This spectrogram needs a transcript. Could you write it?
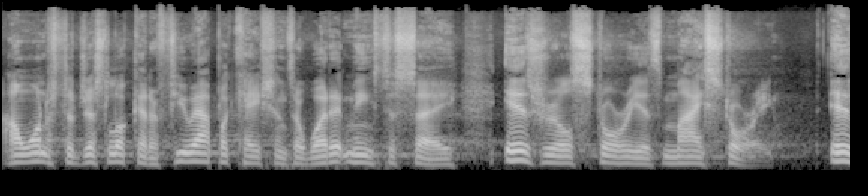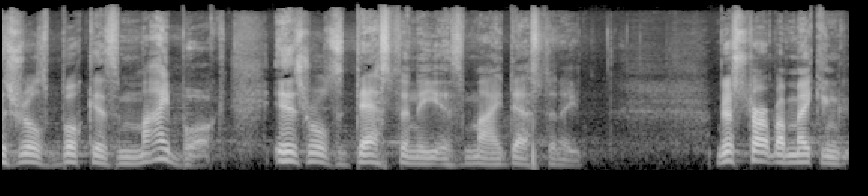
I want us to just look at a few applications of what it means to say Israel's story is my story. Israel's book is my book. Israel's destiny is my destiny. Just start by making,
